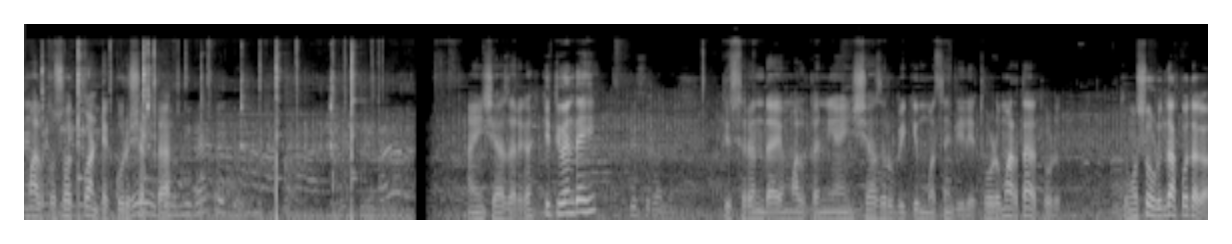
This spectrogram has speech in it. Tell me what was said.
मालकासोबत कॉन्टॅक्ट करू शकता. ऐंशी हजार का? किती वेंदा ही? तिसऱ्यांदा आहे मालकांनी ऐंशी हजार रुपये किंमत सांगितलेली आहे थोडं मारता का थोडं? किंवा सोडून दाखवता का?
